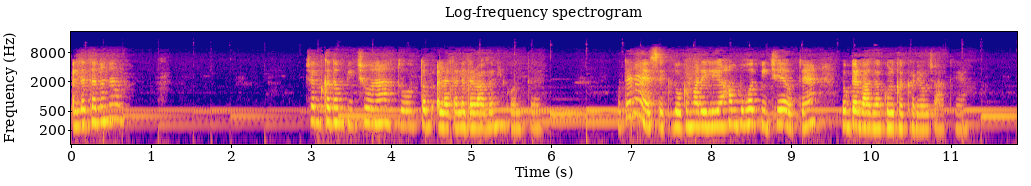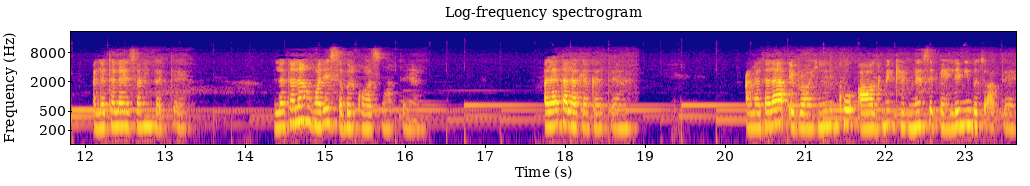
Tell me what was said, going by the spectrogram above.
اللہ تعالیٰ نا چند قدم پیچھے ہونا تو تب اللہ تعالیٰ دروازہ نہیں کھولتا ہے۔ ہوتا ہے نا ایسے لوگ ہمارے لیے ہم بہت پیچھے ہوتے ہیں، لوگ دروازہ کھول کر کھڑے ہو جاتے ہیں۔ اللہ تعالیٰ ایسا نہیں کرتے۔ اللہ تعالیٰ ہمارے صبر کو آزماتے ہیں۔ اللہ تعالیٰ کیا کہتے ہیں؟ اللہ تعالیٰ ابراہیم کو آگ میں گرنے سے پہلے نہیں بچاتے ہیں۔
